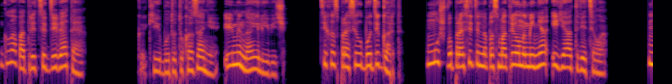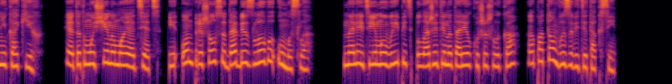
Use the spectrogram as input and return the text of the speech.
Глава 39. «Какие будут указания, имена Ильевич?» Тихо спросил бодигард. Муж вопросительно посмотрел на меня, и я ответила. «Никаких. Этот мужчина мой отец, и он пришел сюда без злого умысла. Налейте ему выпить, положите на тарелку шашлыка, а потом вызовите такси».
